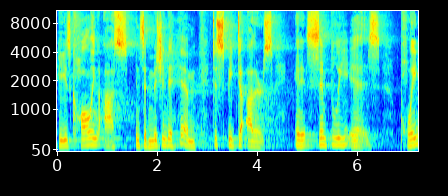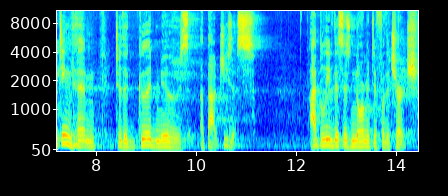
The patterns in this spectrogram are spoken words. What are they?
he is calling us in submission to him to speak to others. And it simply is pointing them to the good news about Jesus. I believe this is normative for the church.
